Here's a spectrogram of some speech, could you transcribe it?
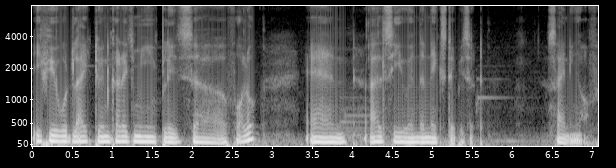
If you would like to encourage me, please uh, follow, and I'll see you in the next episode. Signing off.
